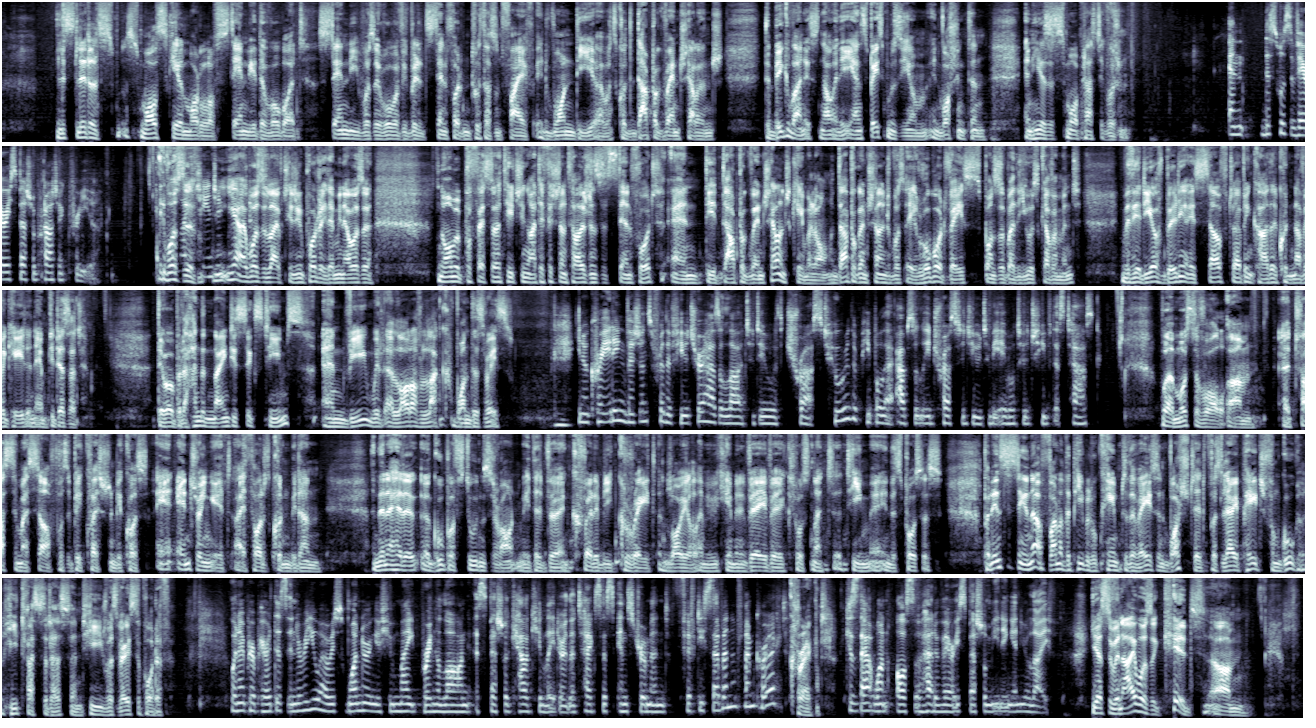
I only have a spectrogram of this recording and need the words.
this little small scale model of Stanley the robot. Stanley was a robot we built at Stanford in 2005. It won the uh, what's called the DARPA Grand Challenge. The big one is now in the Air and Space Museum in Washington, and here's a small plastic version. And this was a very special project for you. It was a yeah, it was a life changing project. I mean, I was a normal professor teaching artificial intelligence at Stanford, and the DARPA Grand Challenge came along. The DARPA Grand Challenge was a robot race sponsored by the U.S. government, with the idea of building a self-driving car that could navigate an empty desert. There were about 196 teams, and we, with a lot of luck, won this race. You know, creating visions for the future has a lot to do with trust. Who are the people that absolutely trusted you to be able to achieve this task? Well, most of all, um, trust in myself was a big question because a- entering it, I thought it couldn't be done. And then I had a, a, group of students around me that were incredibly great and loyal, and we became a very, very close knit uh, team uh, in this process. But interesting enough, one of the people who came to the race and watched it was Larry Page from Google. He trusted us and he was very supportive when I prepared this interview, I was wondering if you might bring along a special calculator, the Texas Instrument 57, if I'm correct? Correct. Because that one also had a very special meaning in your life. Yeah, so when I was a kid, um,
